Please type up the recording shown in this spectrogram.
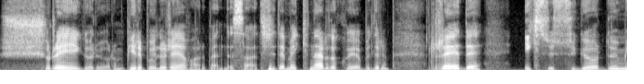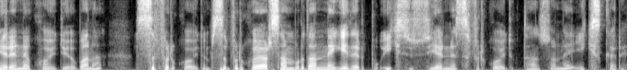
şu R'yi görüyorum. 1 bölü R var bende sadece. Demek ki nerede koyabilirim? R'de x üssü gördüğüm yere ne koy diyor bana? 0 koydum. 0 koyarsam buradan ne gelir bu x üssü yerine 0 koyduktan sonra? x kare.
